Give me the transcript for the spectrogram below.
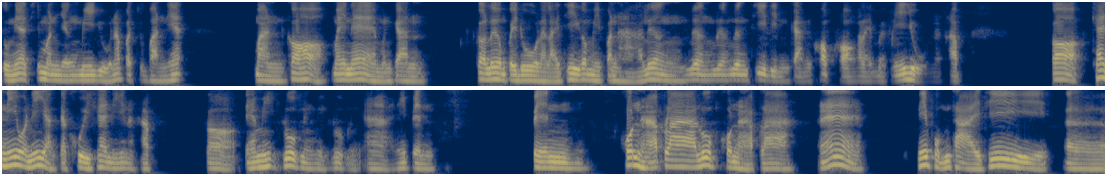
ตรงนี้ที่มันยังมีอยู่ณปัจจุบันเนี้ยมันก็ไม่แน่เหมือนกัน ก็เริ่มไปดูหลาย ๆ ที่ก็มีปัญหาเรื่องเรื่องเรื่องเรื่องที่ดินการครอบครองอะไรแบบนี้อยู่นะครับ ก็แค่นี้วันนี้อยากจะคุยแค่นี้นะครับ ก็แอมมีรูปหนึ่งอีกรูปหนึ่งอ่า นี่เป็นเป็นคนหาปลารูปคนหาปลาอ่านี่ผมถ่ายที่เอ่อ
